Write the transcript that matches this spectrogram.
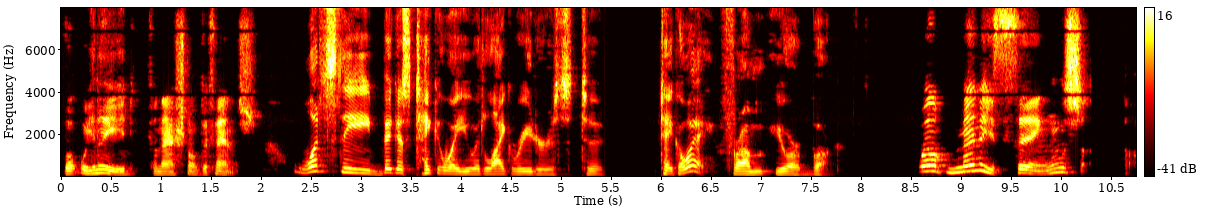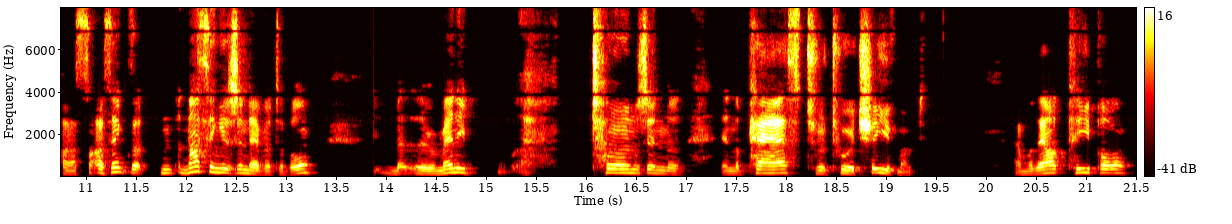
what we need for national defense. What's the biggest takeaway you would like readers to take away from your book? Well, many things. I, th- I think that n- nothing is inevitable. There are many turns in the in the path to, to achievement. And without people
